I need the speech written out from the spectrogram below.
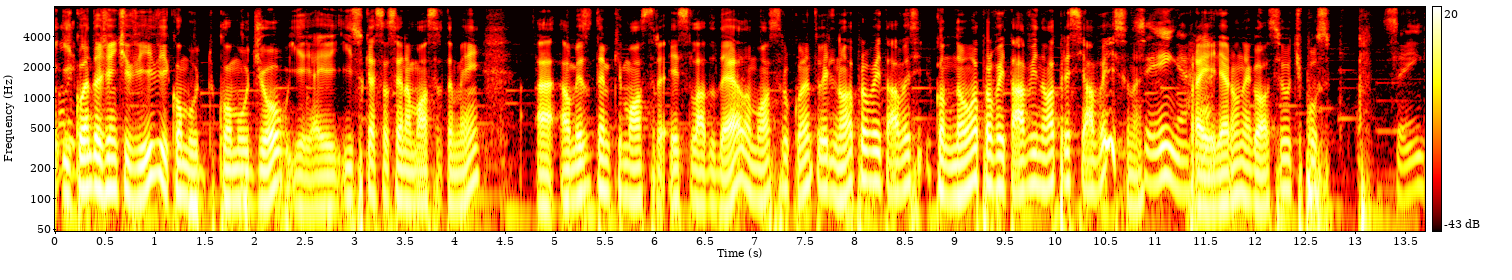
Sim, e aí. quando a gente vive, como, como o Joe, e é isso que essa cena mostra também, a- ao mesmo tempo que mostra esse lado dela, mostra o quanto ele não aproveitava esse, não aproveitava e não apreciava isso, né? Sim, é. Pra ele era um negócio, tipo, o Sim.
